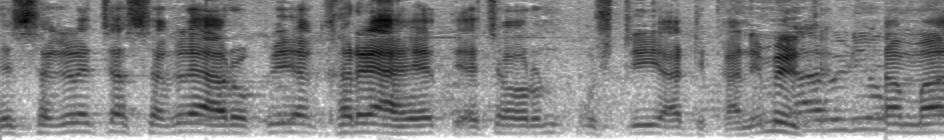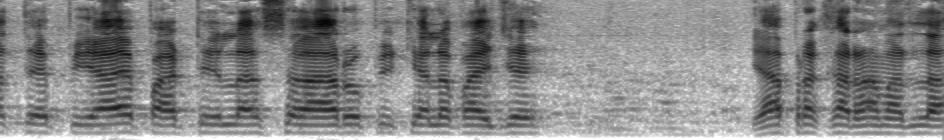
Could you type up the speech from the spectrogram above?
हे सगळ्याच्या सगळे आरोपी खरे आहेत याच्यावरून पुष्टी या ठिकाणी मिळते. मग ते पी आय पाटीलला सह आरोपी केलं पाहिजे या प्रकारामधला.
